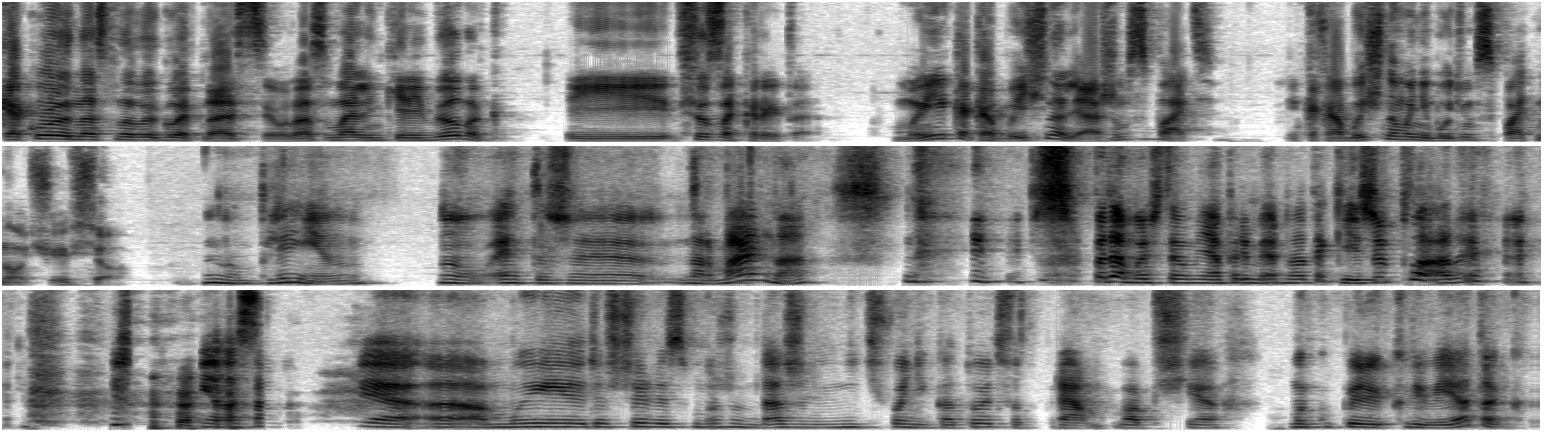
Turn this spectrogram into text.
Какой у нас Новый год, Настя? У нас маленький ребенок, и все закрыто. Мы, как обычно, ляжем спать. И, как обычно, мы не будем спать ночью, и все. Ну, блин, ну это же нормально, потому что у меня примерно такие же планы. Не, на самом деле, э, мы решили с мужем даже ничего не готовить, вот прям вообще. Мы купили креветок,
